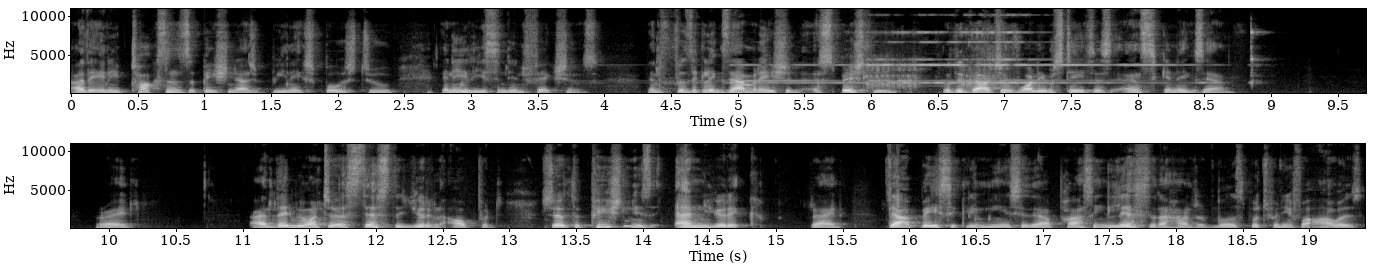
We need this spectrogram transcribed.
Are there any toxins the patient has been exposed to? Any recent infections? Then physical examination, especially with regard to volume status and skin exam, right? And then we want to assess the urine output. So if the patient is anuric, right, that basically means that they are passing less than 100 mils per 24 hours,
